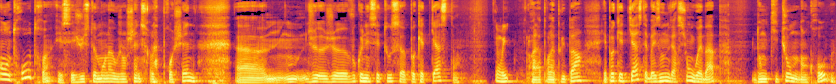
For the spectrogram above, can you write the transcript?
Entre autres, et c'est justement là où j'enchaîne sur la prochaine. euh, je, je- vous connaissez tous euh, Pocket Cast? Oui. Voilà pour la plupart. Et Pocket Cast, eh ben, ils ont une version web app donc qui tourne dans Chrome,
